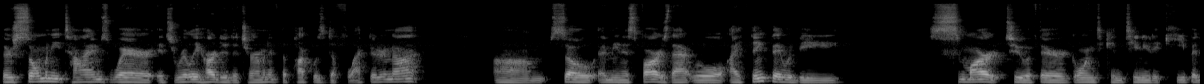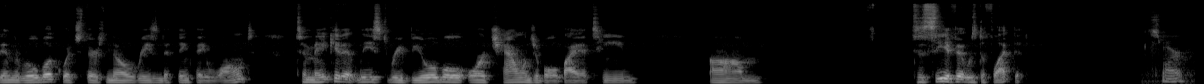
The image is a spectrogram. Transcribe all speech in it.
there's so many times where it's really hard to determine if the puck was deflected or not. Um, so, I mean, as far as that rule, I think they would be smart to if they're going to continue to keep it in the rule book, which there's no reason to think they won't, to make it at least reviewable or challengeable by a team um, to see if it was deflected. Smart.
